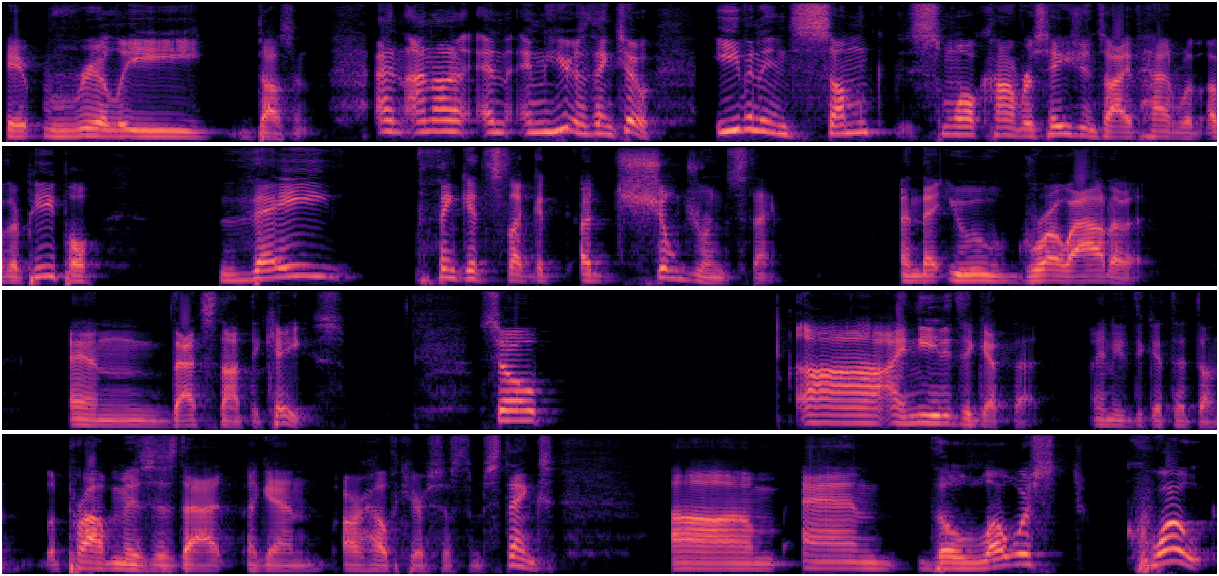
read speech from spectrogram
It really doesn't. And and, and and here's the thing too. Even in some small conversations I've had with other people, they think it's like a, a children's thing, and that you grow out of it, and that's not the case. So uh, I needed to get that. I need to get that done. The problem is, is that again, our healthcare system stinks. Um, and the lowest quote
